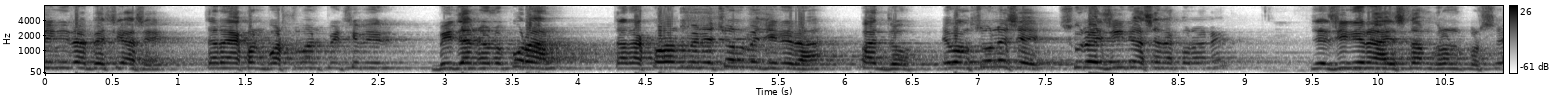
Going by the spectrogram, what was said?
জিনিরা বেঁচে আছে, তারা এখন বর্তমান পৃথিবীর বিধান হলো কোরআন। তারা কোরআন মেনে চলবে জিনেরা বাধ্য। এবং চলেছে সুরাই জিন আছে না কোরআনে? যে জিনেরা ইসলাম গ্রহণ করছে।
